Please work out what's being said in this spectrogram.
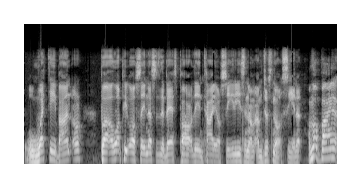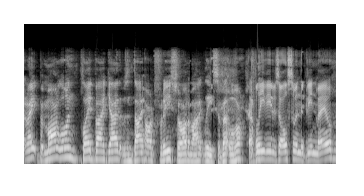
witty banter. But a lot of people are saying this is the best part of the entire series, and I'm, I'm just not seeing it. I'm not buying it, right? But Marlon, played by a guy that was in Die Hard 3, so automatically it's a bit over. I believe he was also in the Green Mile.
